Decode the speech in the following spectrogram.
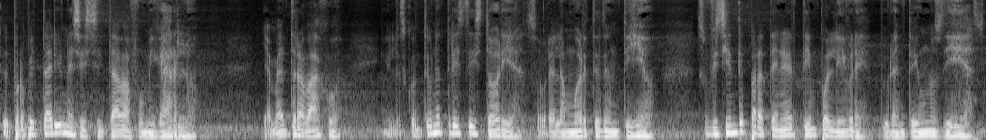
el propietario necesitaba fumigarlo. Llamé al trabajo y les conté una triste historia sobre la muerte de un tío, suficiente para tener tiempo libre durante unos días.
